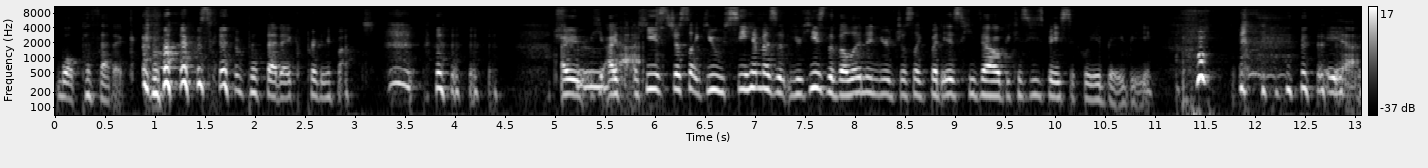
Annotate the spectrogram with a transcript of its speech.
well pathetic. I was pathetic, pretty much. I, he, I, he's just like you see him as a you're, he's the villain, and you're just like, but is he though? Because he's basically a baby. yeah,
